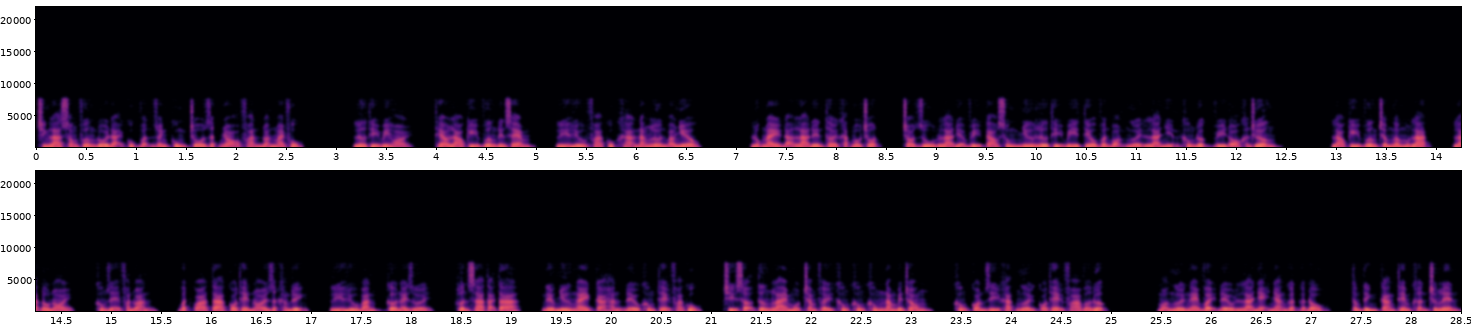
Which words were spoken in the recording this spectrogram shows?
chính là song phương đối đại cục vận doanh cùng chỗ rất nhỏ phán đoán mai phục. Lư thị bi hỏi, theo lão kỷ vương đến xem lý hưu phá cục khả năng lớn bao nhiêu? Lúc này đã là đến thời khắc mấu chốt, cho dù là địa vị cao sùng như lư thị bi, tiêu vân bọn người là nhịn không được vì đó khẩn trương. Lão kỷ vương trầm ngâm một lát, lắc đầu nói, không dễ phán đoán, bất quá ta có thể nói rất khẳng định, lý hưu bản cờ này dưới, hơn xa tại ta, nếu như ngay cả hắn đều không thể phá cục, chỉ sợ tương lai một trăm phẩy không không không năm bên trong, không còn gì khác người có thể phá vỡ được. Mọi người nghe vậy đều là nhẹ nhàng gật gật đầu, tâm tình càng thêm khẩn trương lên.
